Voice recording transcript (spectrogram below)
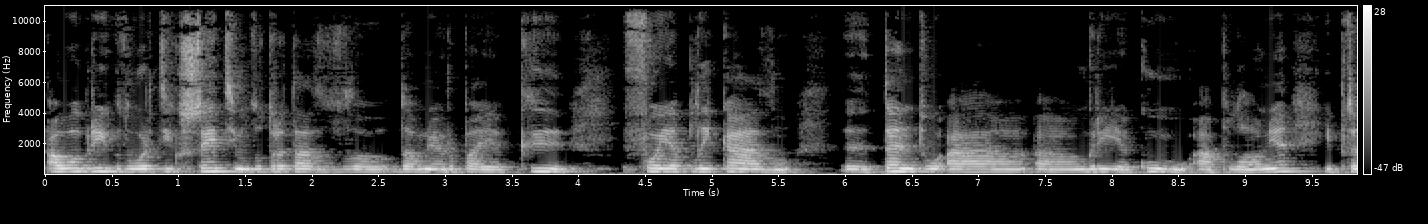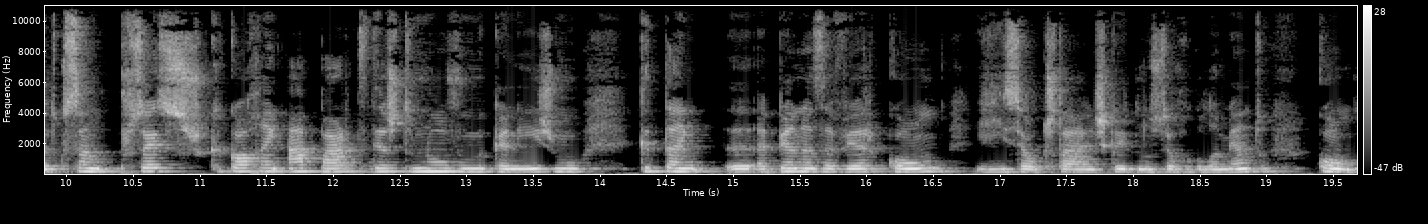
ao abrigo do artigo 7 do Tratado do, da União Europeia, que foi aplicado uh, tanto à, à, Hungria como à Polónia, e portanto que são processos que correm à parte deste novo mecanismo que tem uh, apenas a ver com, e isso é o que está escrito no seu regulamento, com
